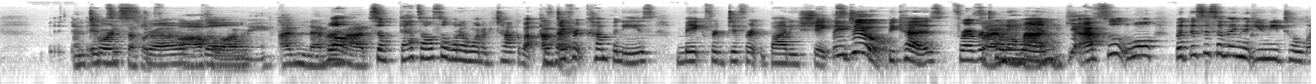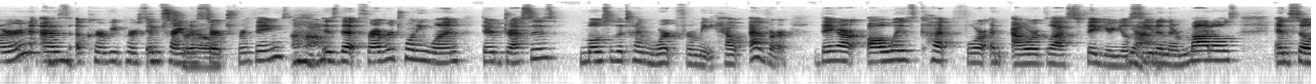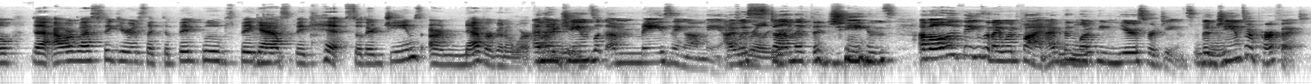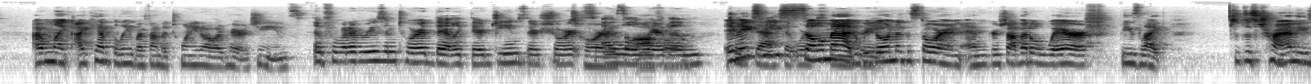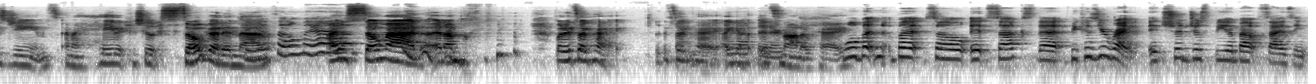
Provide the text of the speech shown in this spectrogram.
and it's Torrid a looks struggle. awful on me. I've never well, had. so that's also what I wanted to talk about because Okay. different companies make for different body shapes. They do. Because Forever Sorry, 21, mad. Yes. absolutely. Well, but this is something that you need to learn as Mhm. a curvy person It's trying to search for things Uh huh. is that Forever 21, their dresses most of the time work for me. However, they are always cut for an hourglass figure. You'll Yeah. see it in their models. And so the hourglass figure is like the big boobs, big ass, big hips. So their jeans are never going to work And their me. jeans look amazing on me. I was really stunned that the jeans, of all the things that I would find, I've been Mhm. looking years for jeans. The Mhm. jeans are perfect. I'm like, I can't believe I found a twenty dollar pair of jeans. And for whatever reason, Torrid, they're like their jeans, their shorts. Torrid I will wear them. It makes me so mad. We go into the store and, and Guru Shabd will wear these like to just try on these jeans, and I hate it because she looks so good in them. so mad. I was so mad, and I'm, but it's okay. It's fine. okay. I I'm get it. It's not okay. Well, but but so it sucks that because you're right. It should just be about sizing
